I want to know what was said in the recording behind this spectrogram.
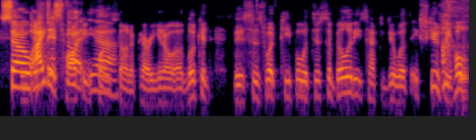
So just I just thought, yeah, points, Donna Perry. You know, uh, look at this is what people with disabilities have to deal with. Excuse me, hold.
